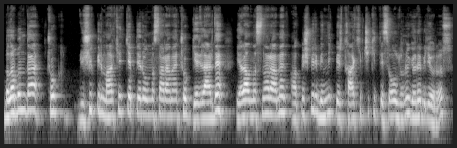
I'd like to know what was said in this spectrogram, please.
Blab'ın da çok düşük bir market cap'leri olmasına rağmen çok gerilerde yer almasına rağmen 61 binlik bir takipçi kitlesi olduğunu görebiliyoruz.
